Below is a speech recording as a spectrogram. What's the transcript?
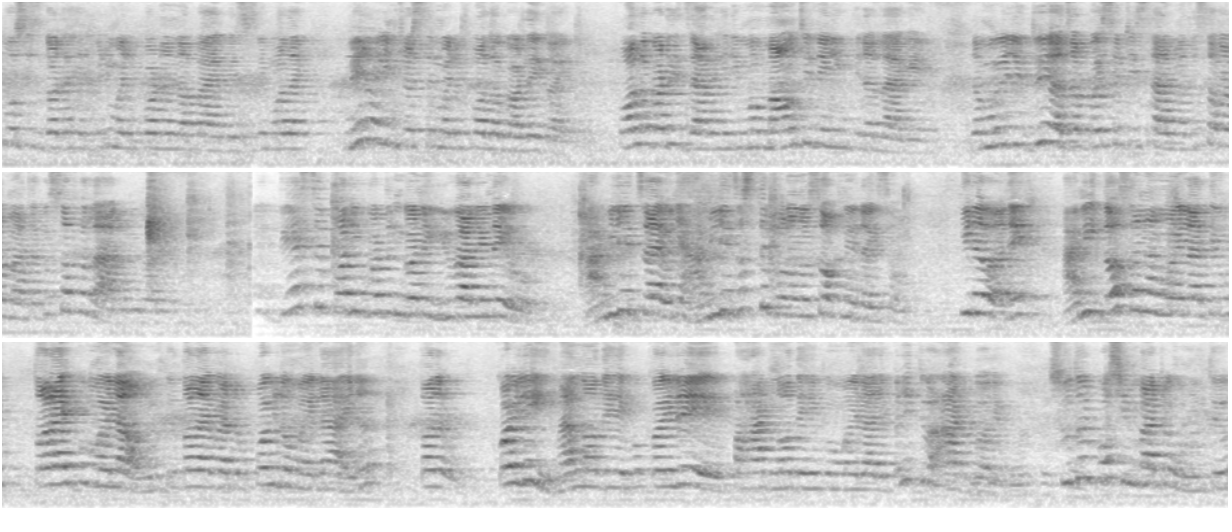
कोसिस गर्दाखेरि पनि मैले पढ्न नपाएपछि चाहिँ मलाई मेरो इन्ट्रेस्ट चाहिँ मैले फलो गर्दै गएँ। फलो गर्दै जाँदाखेरि म माउन्टेनियरिङतिर लागेँ र मैले दुई हजार बैसठी सालमा चाहिँ सगरमाथाको सफल आरोहण गरेँ। देश चाहिँ परिवर्तन गर्ने युवाले नै हो। हामीले चाह्यो भने हामीले जस्तै बनाउन सक्ने रहेछौँ। किनभने हामी दसजना महिला थियौँ तराईको महिला हुनुहुन्थ्यो तराईबाट पहिलो महिला होइन? तर कहिले हिमाल नदेखेको कहिले पहाड नदेखेको महिलाले पनि त्यो आँट गर्यो सुदूरपश्चिमबाट हुनुहुन्थ्यो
